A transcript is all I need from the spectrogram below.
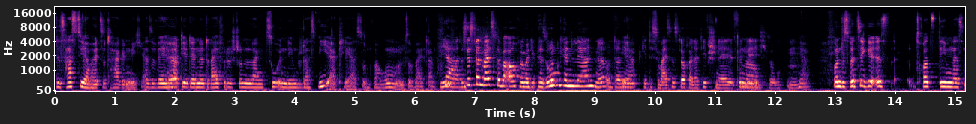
das hast du ja heutzutage nicht. Also wer ja. hört dir denn eine Dreiviertelstunde lang zu, indem du das wie erklärst und warum und so weiter. Ja, das ist dann meist aber auch, wenn man die Personen kennenlernt, ne? Und dann ja. geht es meistens doch relativ schnell, finde genau. ich. So. Mhm. Ja. Und das Witzige ist, trotzdem, dass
